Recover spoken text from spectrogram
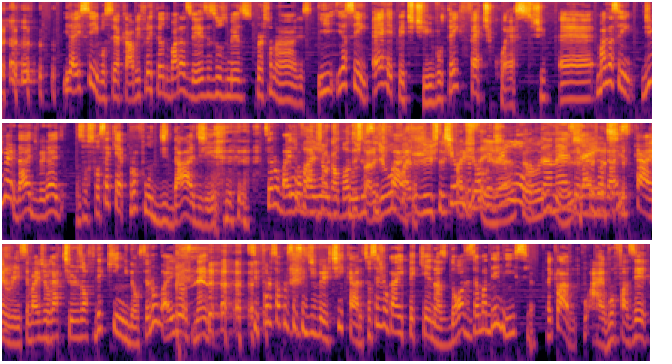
e daí sim, você acaba enfrentando várias vezes os mesmos personagens. E, e, assim, é repetitivo, tem Fat Quest. é, mas assim, de verdade, de verdade, se você quer profundidade, você não vai Não jogar vai jogar o modo história de um Fighter de Street Tinha um Fighter jogo 6, de né? luta, né, Deus. Você vai jogar Skyrim, você vai jogar Tears of the Kingdom, você não vai jogar, né? se for só pra você se divertir, cara, se você jogar em pequenas doses, é uma delícia. É claro, tipo, ah, eu vou fazer,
